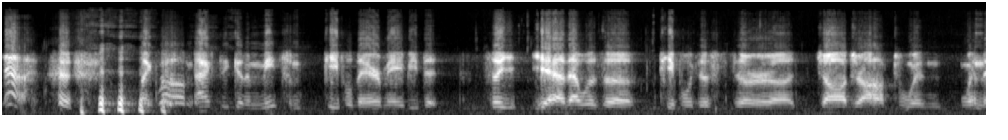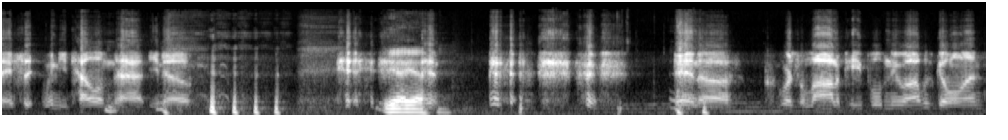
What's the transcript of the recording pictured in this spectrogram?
Yeah. like, well, I'm actually gonna meet some people there, maybe that. So yeah, that was uh, people just are uh, jaw dropped when when they when you tell them that, you know. yeah, yeah. and uh, of course, a lot of people knew I was going.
